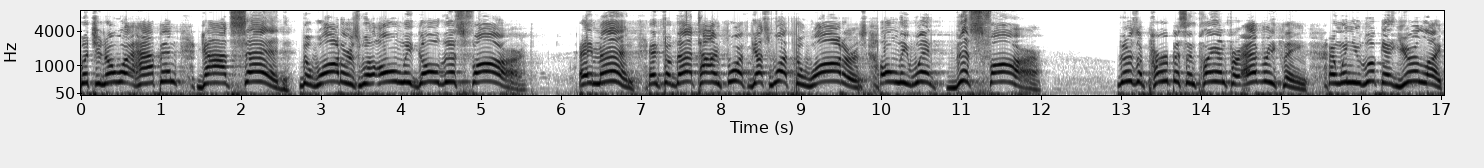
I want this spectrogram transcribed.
But you know what happened? God said the waters will only go this far. Amen. And from that time forth, guess what? The waters only went this far. There's a purpose and plan for everything. And when you look at your life,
